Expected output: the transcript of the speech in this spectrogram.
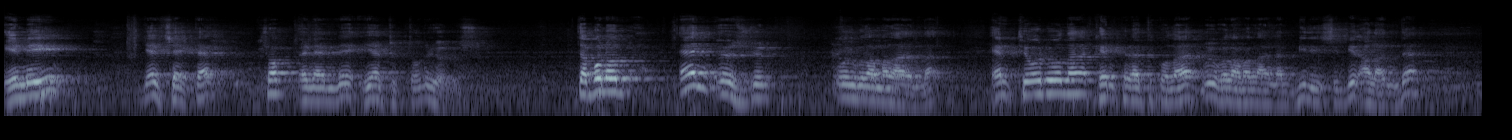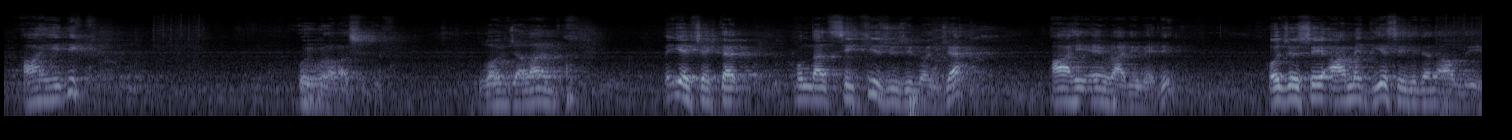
emeğin gerçekten çok önemli yer tuttuğunu görürüz. İşte bunun en özgün uygulamalarından hem teori olarak hem pratik olarak uygulamalarından birisi bir alanda ahidik uygulamasıdır. Loncalardır. Ve gerçekten bundan 800 yıl önce Ahi Evrani Veli hocası Ahmet Yesevi'den aldığı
